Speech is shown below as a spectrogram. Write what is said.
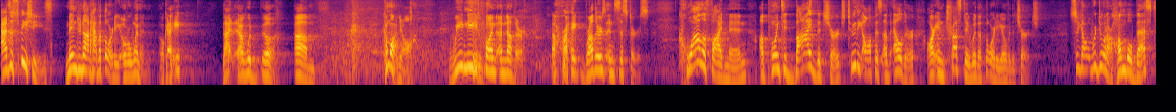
As a species, men do not have authority over women, okay? That, I would, ugh. Um, come on, y'all. We need one another, all right, brothers and sisters. Qualified men appointed by the church to the office of elder are entrusted with authority over the church. So, y'all, we're doing our humble best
